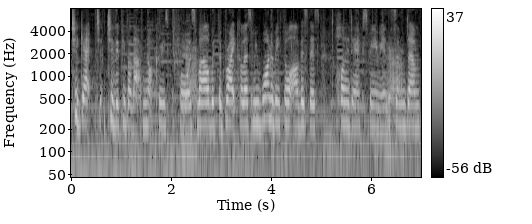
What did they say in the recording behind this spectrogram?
to get to, to the people that have not cruised before Yeah. as well with the bright colours. We want to be thought of as this holiday experience. Yeah. And um,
